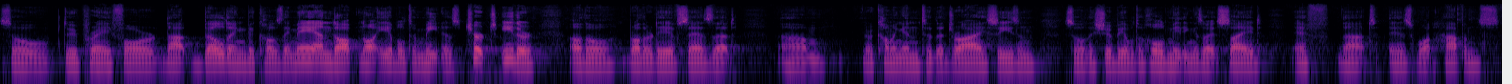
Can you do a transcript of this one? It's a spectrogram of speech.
So do pray for that building because they may end up not able to meet as church either. Although Brother Dave says that um, they're coming into the dry season, so they should be able to hold meetings outside if that is what happens.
